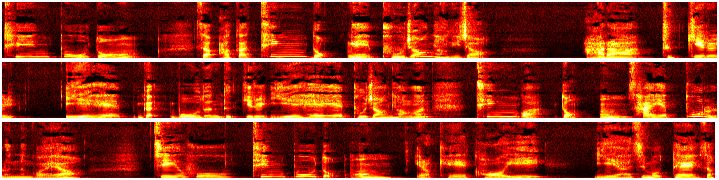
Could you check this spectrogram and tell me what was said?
听不懂. 그래서 아까 听懂의 부정형이죠. 알아 듣기를 이해해, 그러니까 모든 듣기를 이해해의 부정형은 팅과 동 사이에 뿌를 넣는 거예요. 지후 팅부동 이렇게 거의 이해하지 못해. 그래서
